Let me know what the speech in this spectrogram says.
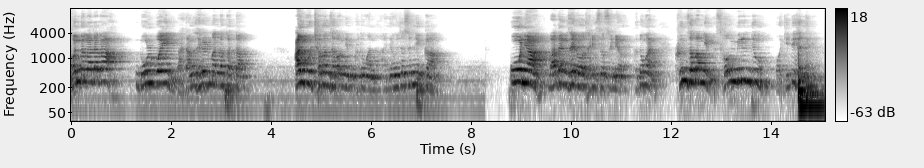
건너가다가 놀부인 마당새를 만났겠다. 아이고 작은 사방님 그동안 안녕하셨습니까? 오냐 마당새로 잘 있었으며 그동안 큰 서방님 성미는 좀 어찌 되셨느냐?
